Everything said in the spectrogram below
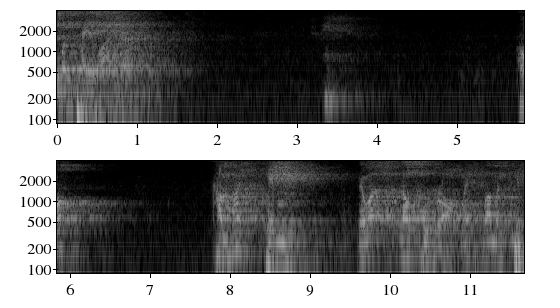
เกลือเมืองไทยหวานนะเพราะคำว่าเค็มแต่ว่าเราถูกหลอกไหมว่ามันเค็ม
